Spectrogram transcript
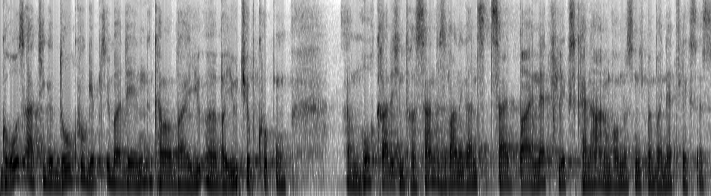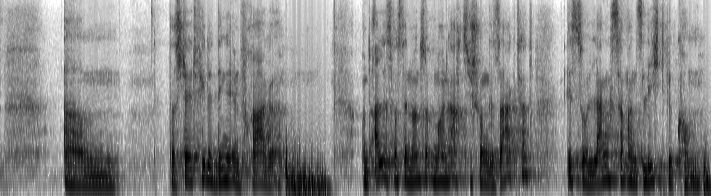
Großartige Doku gibt es über den, kann man bei, äh, bei YouTube gucken ähm, hochgradig interessant. Es war eine ganze Zeit bei Netflix, keine Ahnung, warum das nicht mehr bei Netflix ist. Ähm, das stellt viele Dinge in Frage. Und alles, was der 1989 schon gesagt hat, ist so langsam ans Licht gekommen,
